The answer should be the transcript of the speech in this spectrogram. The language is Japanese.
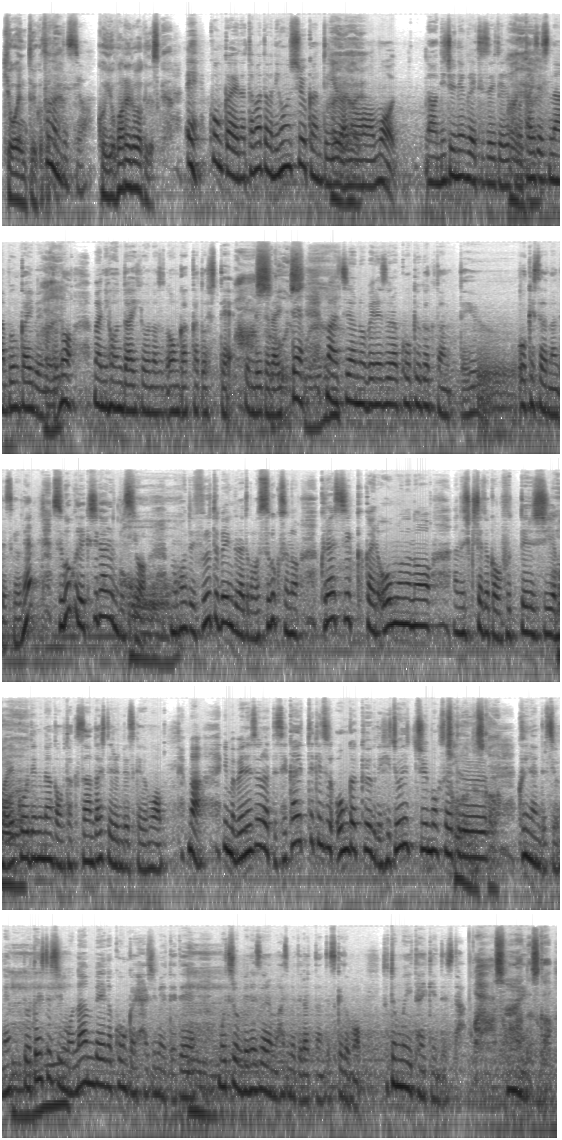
共演ということで、はい、そうなんですよ。こう呼ばれるわけですか？え、今回のたまたま日本週間という、はいはい、あのもう20年ぐらい続いているこの大切な文化イベントの、まあ、日本代表のその音楽家として呼んでいただいて、まあ、あちらのベネズエラ交響楽団っていうオーケストラなんですけどね。すごく歴史があるんですよ。もう本当にフルート・ベングラーとかもすごくそのクラシック界の大物のあの指揮者とかも振ってるし、まあ、レコーディングなんかもたくさん出してるんですけども、まあ、今ベネズエラって世界的にその音楽教育で非常に注目されてる。国なんですよね。で私たちも南米が今回初めてで、もちろんベネズエラも初めてだったんですけども、とてもいい体験でした。ああ、そうなんですか。はい、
